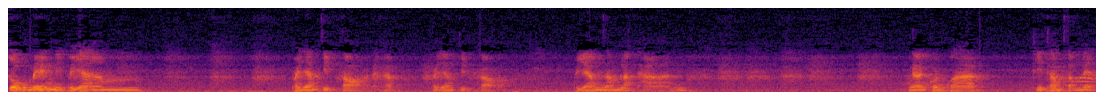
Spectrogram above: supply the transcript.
ตัวผมเองนี่พยายาม พยายามติดต่อนะครับ พยายามติดต่อ พยายามนำหลักฐาน งานค้นคว้าที่ทำสำเร็จ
